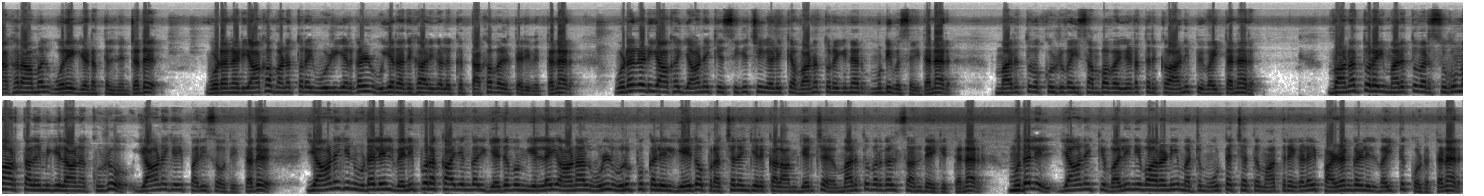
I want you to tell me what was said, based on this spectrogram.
நகராமல் ஒரே இடத்தில் நின்றது. உடனடியாக வனத்துறை ஊழியர்கள் உயர் அதிகாரிகளுக்கு தகவல் தெரிவித்தனர். உடனடியாக யானைக்கு சிகிச்சை அளிக்க வனத்துறையினர் முடிவு செய்தனர். மருத்துவ குழுவை சம்பவ இடத்திற்கு அனுப்பி வைத்தனர். வனத்துறை மருத்துவர் சுகுமார் தலைமையிலான குழு யானையை பரிசோதித்தது. யானையின் உடலில் வெளிப்புற காயங்கள் எதுவும் இல்லை ஆனால் உள் உறுப்புகளில் ஏதோ பிரச்சனை இருக்கலாம் என்று மருத்துவர்கள் சந்தேகித்தனர். முதலில் யானைக்கு வலி நிவாரணி மற்றும் ஊட்டச்சத்து மாத்திரைகளை பழங்களில் வைத்து கொடுத்தனர்.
